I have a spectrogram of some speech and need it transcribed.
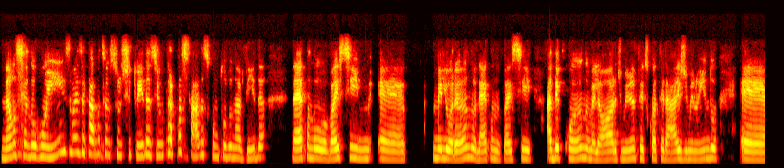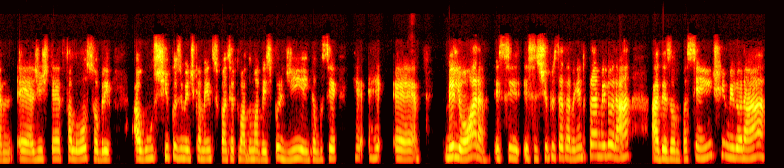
não sendo ruins, mas acabam sendo substituídas e ultrapassadas com tudo na vida, né? Quando vai se é, melhorando, né? Quando vai se adequando melhor, diminuindo efeitos colaterais, diminuindo. É, é, a gente até falou sobre alguns tipos de medicamentos podem ser tomados uma vez por dia, então você é, melhora esse, esses tipos de tratamento para melhorar a adesão do paciente, melhorar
